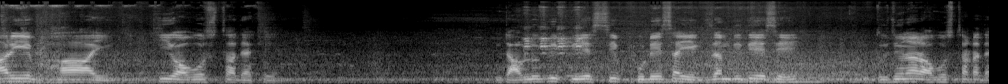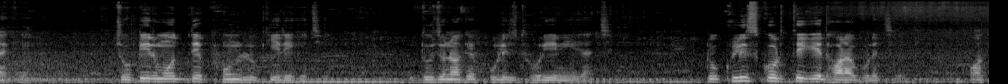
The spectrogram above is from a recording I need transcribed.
আরে ভাই, কি অবস্থা দেখে? WB PSC food SI exam দিতে এসে দুজনার অবস্থাটা দেখে। চটির মধ্যে ফোন লুকিয়ে রেখেছে। দুজনাকে পুলিশ ধরিয়ে নিয়ে যাচ্ছে। টুকলিস করতে গিয়ে ধরা পড়েছে। অত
